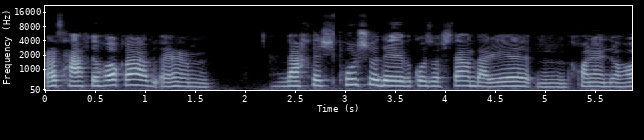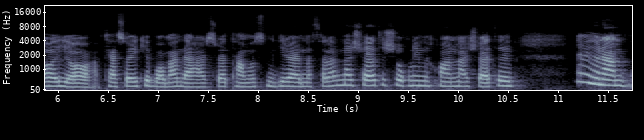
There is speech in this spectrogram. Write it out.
از هفته ها قبل وقتش پر شده گذاشتم برای خواننده ها یا کسایی که با من در هر صورت تماس می‌گیرن. مثلا مشورت شغلی می‌خوان مشورت نمی‌دونم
